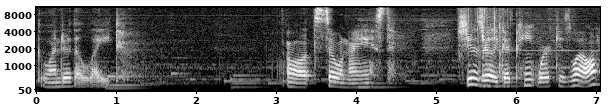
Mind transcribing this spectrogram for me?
Go under the light. Oh, it's so nice. She does really good paint work as well.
